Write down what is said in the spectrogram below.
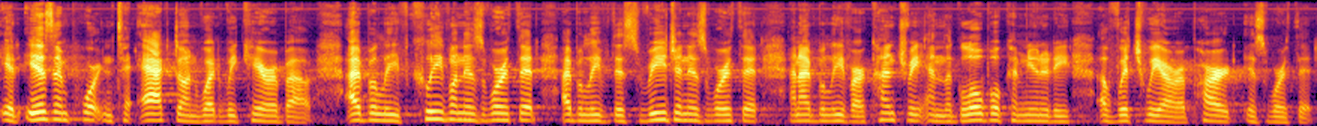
It is important to act on what we care about. I believe Cleveland is worth it. I believe this region is worth it. And I believe our country and the global community of which we are a part is worth it.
